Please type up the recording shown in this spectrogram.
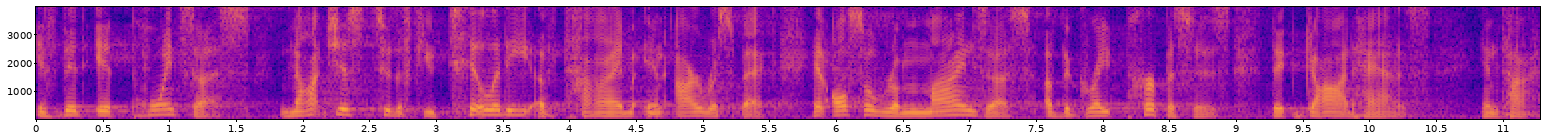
is that it points us not just to the futility of time in our respect, it also reminds us of the great purposes that God has in time.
